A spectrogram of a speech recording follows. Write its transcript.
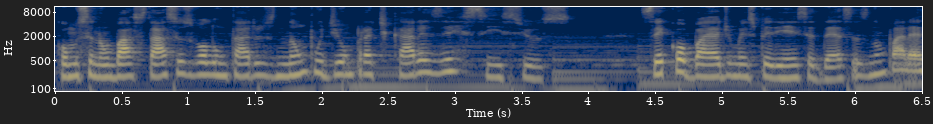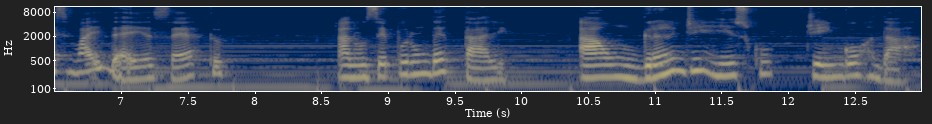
Como se não bastasse, os voluntários não podiam praticar exercícios. Ser cobaia de uma experiência dessas não parece má ideia, certo? A não ser por um detalhe há um grande risco de engordar.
